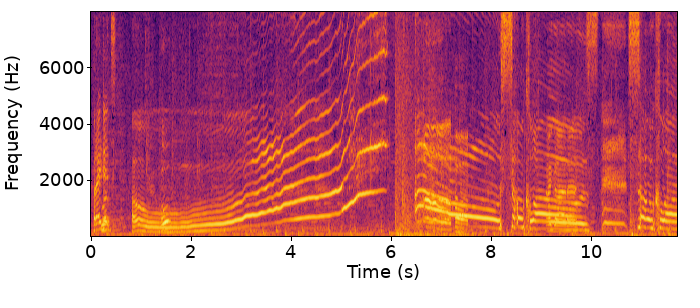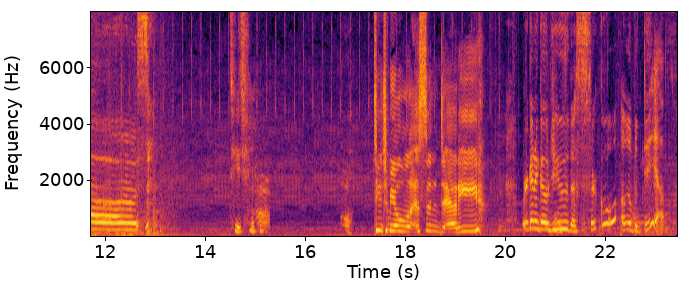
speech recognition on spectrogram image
But I did. s- Oh. Oh! oh so close. I got it. So close. Teach. Teach me a lesson, Daddy. We're gonna go do the circle of death.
